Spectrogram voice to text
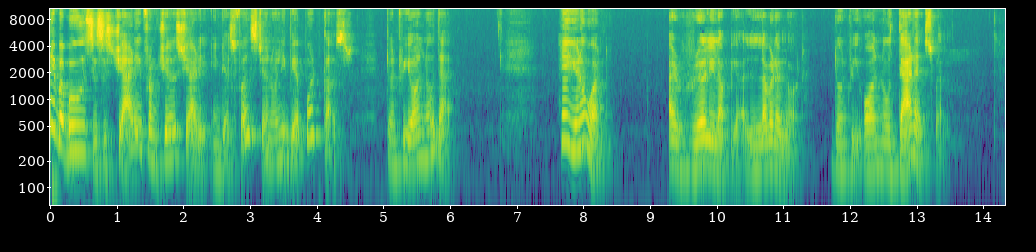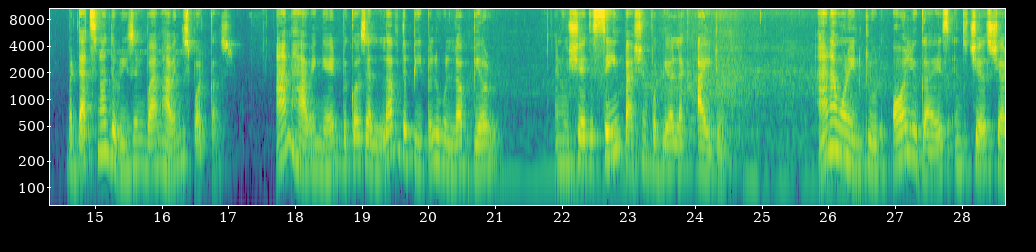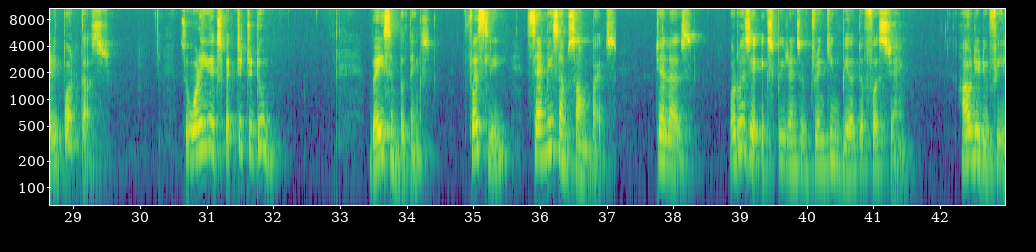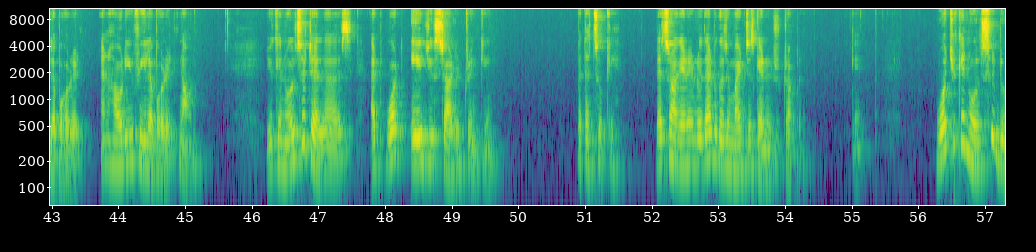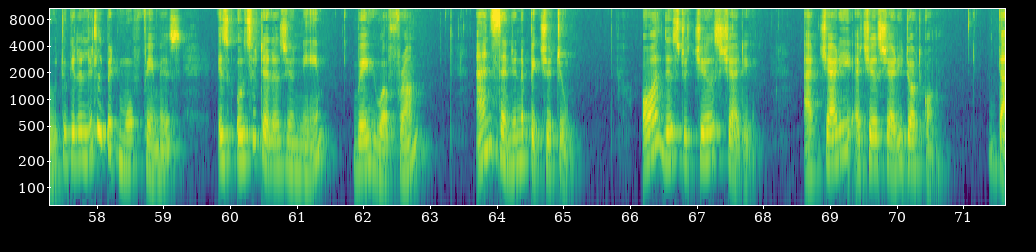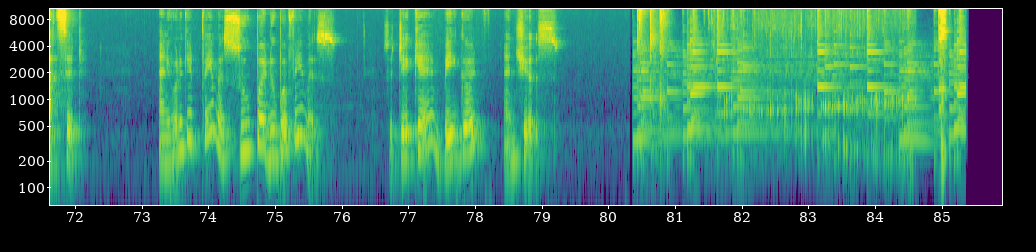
Hey baboos, this is Chatty from Cheers Chatty, India's first and only beer podcast. Don't we all know that? Hey, you know what? I really love beer, love it a lot. Don't we all know that as well? But that's not the reason why I'm having this podcast. I'm having it because I love the people who love beer and who share the same passion for beer like I do. And I want to include all you guys in the Cheers Chatty podcast. So, what are you expected to do? Very simple things. Firstly, send me some sound bites. Tell us what was your experience of drinking beer the first time? How did you feel about it? And how do you feel about it now? You can also tell us at what age you started drinking. But that's okay. Let's not get into that because you might just get into trouble. Okay. What you can also do to get a little bit more famous is also tell us your name, where you are from, and send in a picture too. All this to Cheers Chatty at chatty at cheerschatty.com. That's it. And you're going to get famous, super duper famous. So take care, be good, and cheers.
